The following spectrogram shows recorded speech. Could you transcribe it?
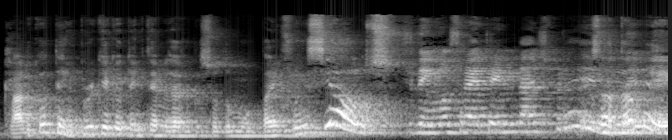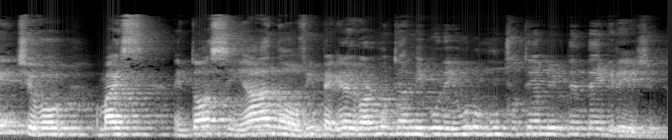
Claro que eu tenho. Por que, eu tenho que ter amizade com pessoas do mundo? Para influenciá-los. Você tem que mostrar a eternidade para eles. Exatamente. Né? Eu vou... Mas, então assim, ah, não, eu vim igreja, agora não tenho amigo nenhum no mundo, só tenho amigo dentro da igreja.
